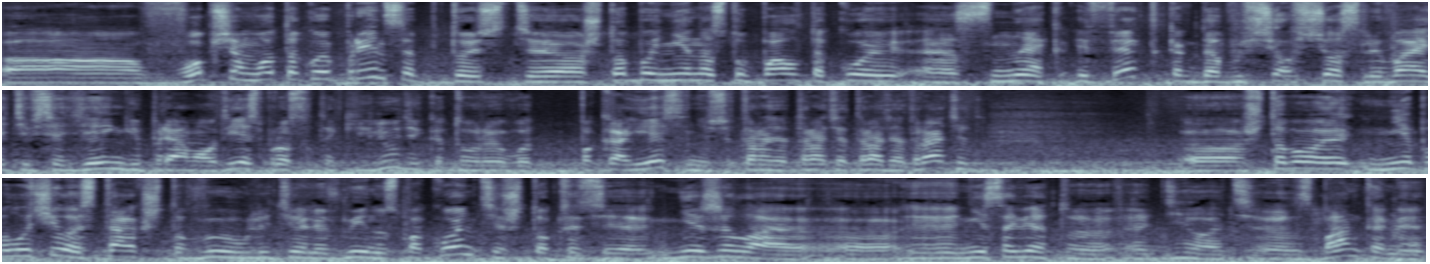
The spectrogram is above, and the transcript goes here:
А, в общем, вот такой принцип. То есть, э, чтобы не наступал такой э, снэк-эффект, когда вы все-все сливаете, все деньги прямо. Вот есть просто такие люди, которые вот пока есть, они все тратят, тратят, тратят, тратят. Э, чтобы не получилось так, что вы улетели в минус по конте, что, кстати, не желаю, э, не советую делать э, с банками,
